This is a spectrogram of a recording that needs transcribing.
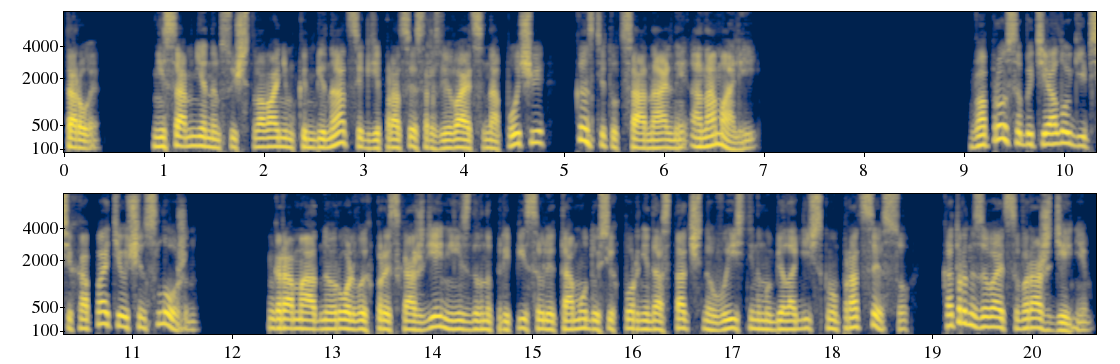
второе. Несомненным существованием комбинаций, где процесс развивается на почве конституциональной аномалии. Вопрос об этиологии психопатии очень сложен. Громадную роль в их происхождении издавна приписывали тому до сих пор недостаточно выясненному биологическому процессу, который называется вырождением.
